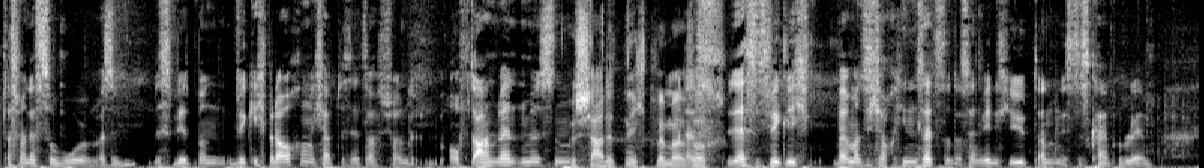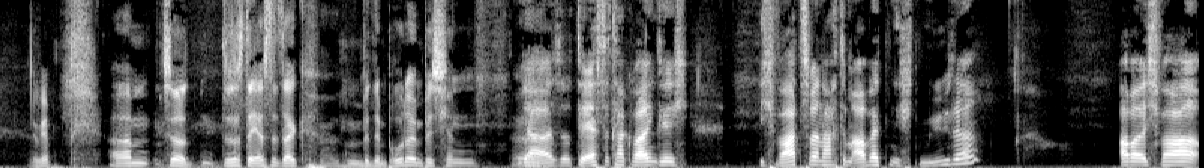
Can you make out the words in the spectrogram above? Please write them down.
dass man das sowohl, also das wird man wirklich brauchen. Ich habe das jetzt auch schon oft anwenden müssen. Es schadet nicht, wenn man es, so. Es ist wirklich, wenn man sich auch hinsetzt und das ein wenig übt, dann ist das kein Problem. Okay. Ähm, so, das ist der erste Tag mit dem Bruder ein bisschen. Äh ja, also der erste Tag war eigentlich, ich war zwar nach dem Arbeit nicht müde, aber ich war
